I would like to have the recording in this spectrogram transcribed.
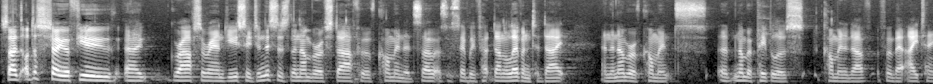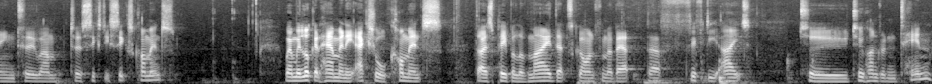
So I'll just show you a few uh, graphs around usage, and this is the number of staff who have commented. So as I said, we've done 11 to date, and the number of comments, a uh, number of people have commented are from about 18 to, um, to 66 comments. When we look at how many actual comments those people have made, that's gone from about uh, 58 to 210.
